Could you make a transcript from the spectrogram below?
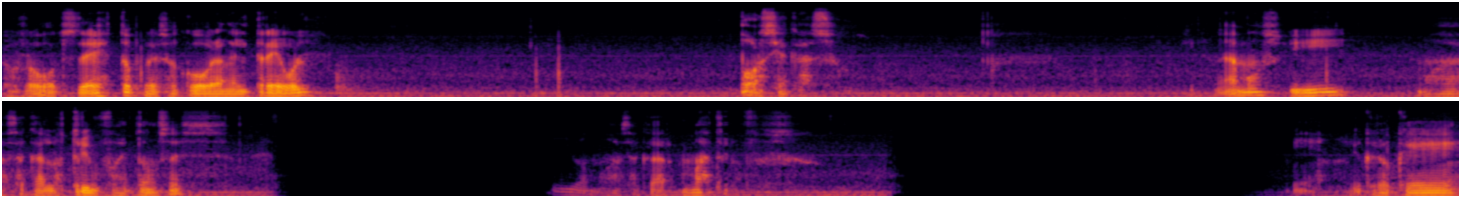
los robots de esto, por eso cobran el trébol. Por si acaso. Ganamos y vamos a sacar los triunfos entonces. Y vamos a sacar más triunfos. Bien, yo creo que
